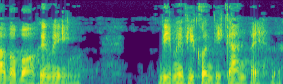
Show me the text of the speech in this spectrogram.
าๆบอๆขึ้นมาเอง ดีไม่พิกลพิการไปนะ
